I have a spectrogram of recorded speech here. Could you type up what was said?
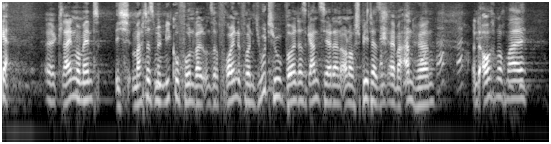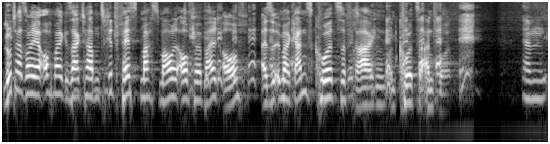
ja. Äh, kleinen Moment, ich mache das mit Mikrofon, weil unsere Freunde von YouTube wollen das Ganze ja dann auch noch später sich einmal anhören. Und auch nochmal, Luther soll ja auch mal gesagt haben, tritt fest, mach's Maul auf, hör bald auf. Also immer ganz kurze Fragen und kurze Antworten. Ähm,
